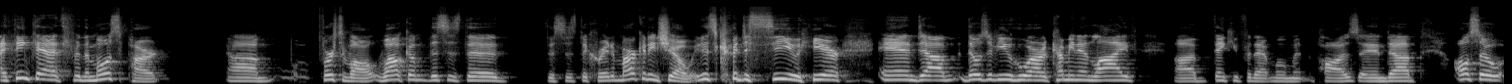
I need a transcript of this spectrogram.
I think that for the most part, um, first of all, welcome. This is the this is the Creative Marketing Show. It is good to see you here, and um, those of you who are coming in live, uh, thank you for that moment pause. And uh, also,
